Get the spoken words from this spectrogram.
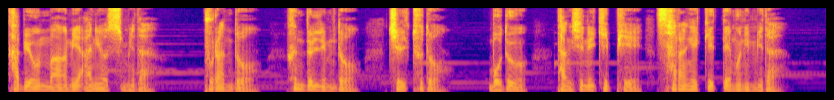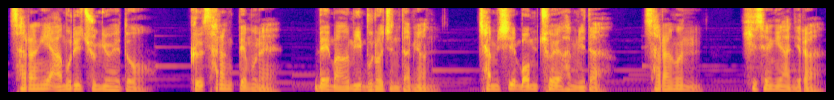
가벼운 마음이 아니었습니다. 불안도, 흔들림도, 질투도 모두 당신이 깊이 사랑했기 때문입니다. 사랑이 아무리 중요해도 그 사랑 때문에 내 마음이 무너진다면 잠시 멈춰야 합니다. 사랑은 희생이 아니라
